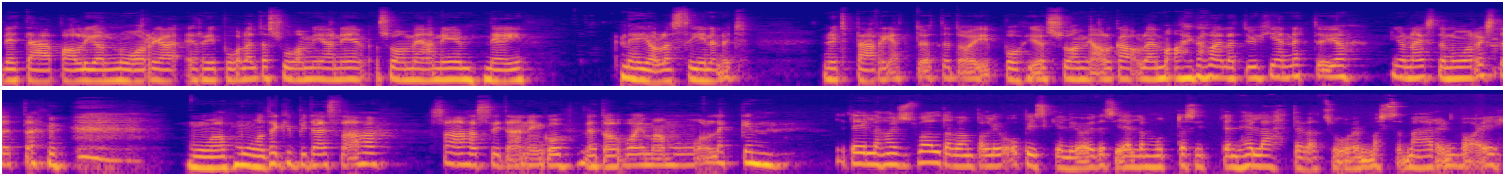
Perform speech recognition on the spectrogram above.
vetää paljon nuoria eri puolelta Suomea, niin, Suomea, niin me ei, me ei olla siinä nyt nyt pärjätty, että toi Pohjois-Suomi alkaa olemaan aika lailla tyhjennetty jo, jo näistä nuorista, että muualtakin pitäisi saada, saada sitä niin kuin vetovoimaa muuallekin. Ja teillähän on siis valtavan paljon opiskelijoita siellä, mutta sitten he lähtevät suurimmassa määrin vai?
